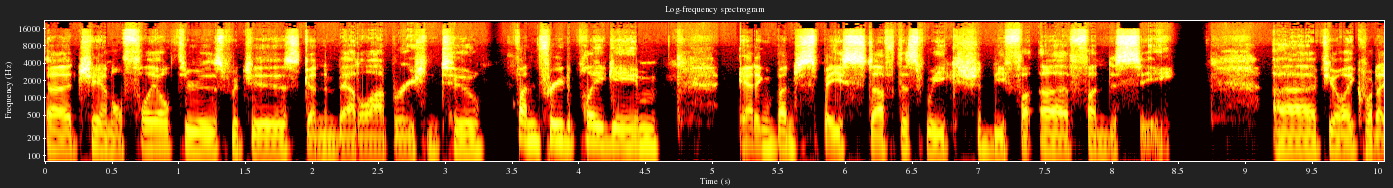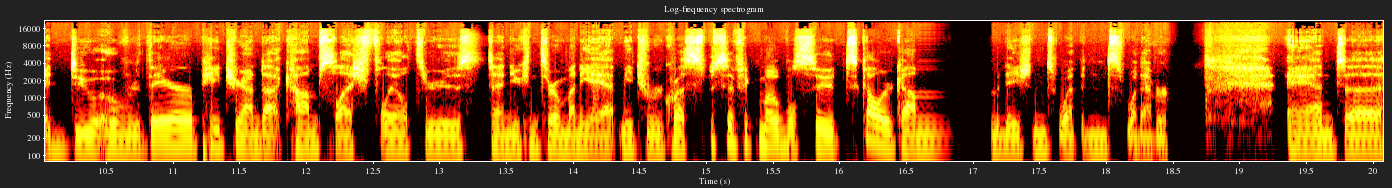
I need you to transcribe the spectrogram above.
uh, channel, Flail Throughs, which is Gundam Battle Operation 2. Fun, free to play game. Adding a bunch of space stuff this week should be fu- uh, fun to see. Uh, if you like what I do over there, patreon.com slash flail throughs, and you can throw money at me to request specific mobile suits, color combinations, weapons, whatever. And uh,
